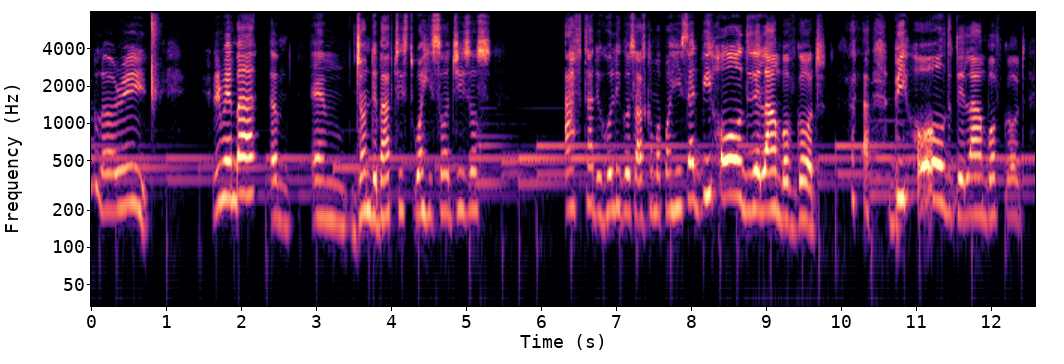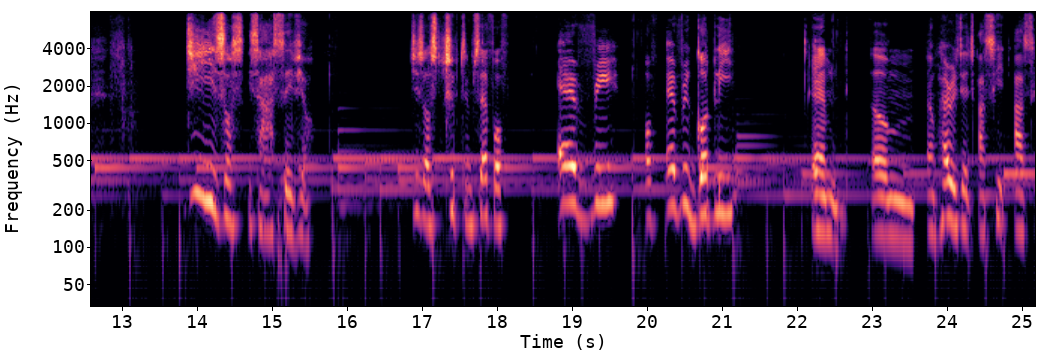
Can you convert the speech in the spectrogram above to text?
glory. Remember um, um, John the Baptist when he saw Jesus after the Holy Ghost has come upon him, he said, Behold the Lamb of God. Behold the Lamb of God. Jesus is our Savior. Jesus stripped himself of every of every godly um, um, um, heritage as he as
